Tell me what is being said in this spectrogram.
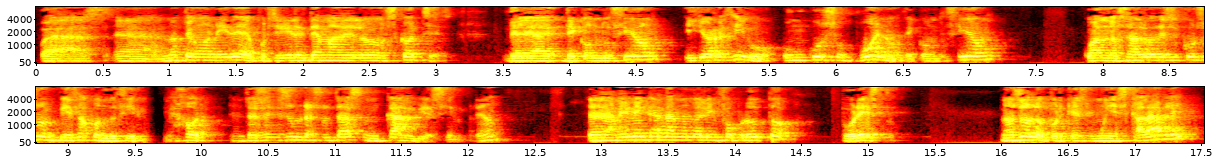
pues eh, no tengo ni idea, por seguir el tema de los coches, de, conducción, y yo recibo un curso bueno de conducción, cuando salgo de ese curso empiezo a conducir mejor. Entonces es un resultado, es un cambio siempre, ¿no? Entonces a mí me encanta el mundo del infoproducto por esto. No solo porque es muy escalable,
